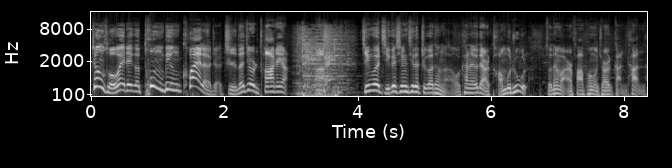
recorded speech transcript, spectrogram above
正所谓这个痛并快乐着，指的就是她这样啊。经过几个星期的折腾啊，我看她有点扛不住了。昨天晚上发朋友圈感叹呢：“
